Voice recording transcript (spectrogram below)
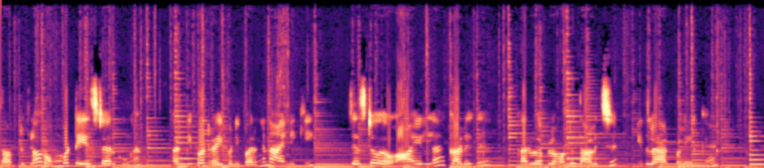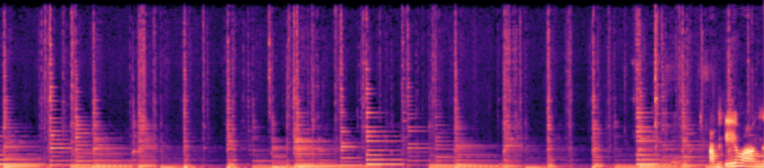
சாப்பிட்டுக்கலாம். ரொம்ப டேஸ்ட்டாக இருக்குங்க. கண்டிப்பாக ட்ரை பண்ணி பாருங்கள் நான் இன்னைக்கு ஜஸ்ட் ஆயிலில் கடுகு கருவேப்பிலை மட்டும் தாளித்து இதில் ஆட் பண்ணியிருக்கேன். அப்படியே வாங்க.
